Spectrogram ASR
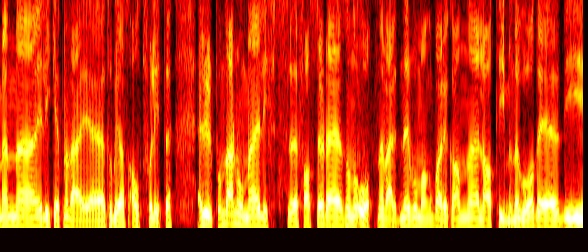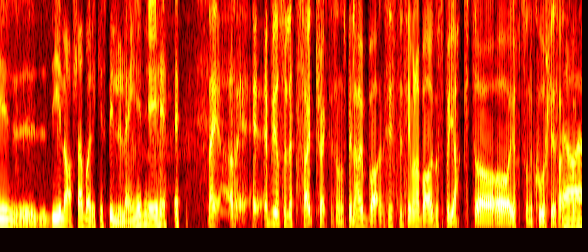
men uh, i likhet med deg, eh, Tobias, altfor lite. Jeg lurer på om det er noe med livsfaser. Det er sånne åpne verdener hvor man bare kan la timene gå. Det, de, de lar seg bare ikke spille lenger. Nei, altså, jeg, blir så lett sidetracked i sånne spill. Bare, den siste timen har bare gått på jakt og, og gjort sånne koselige saker. Ja,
